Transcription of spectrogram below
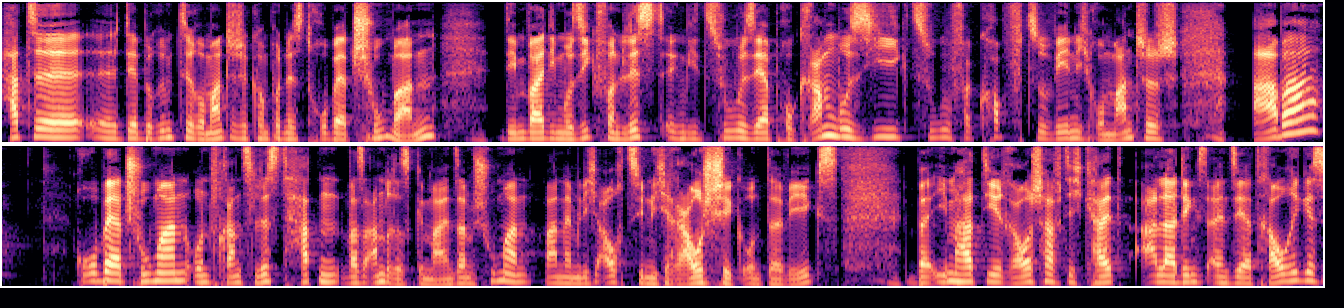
hatte äh, der berühmte romantische Komponist Robert Schumann. Dem war die Musik von Liszt irgendwie zu sehr Programmmusik, zu verkopft, zu wenig romantisch. Aber Robert Schumann und Franz Liszt hatten was anderes gemeinsam. Schumann war nämlich auch ziemlich rauschig unterwegs. Bei ihm hat die Rauschhaftigkeit allerdings ein sehr trauriges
